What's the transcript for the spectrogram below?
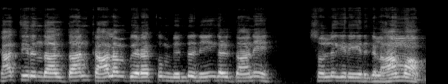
காத்திருந்தால் தான் காலம் பிறக்கும் என்று நீங்கள் தானே சொல்லுகிறீர்கள். ஆமாம்.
